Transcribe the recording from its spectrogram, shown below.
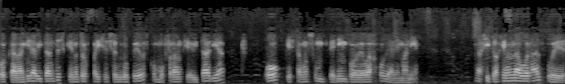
por cada mil habitantes que en otros países europeos, como Francia o Italia, o que estamos un pelín por debajo de Alemania. La situación laboral, pues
